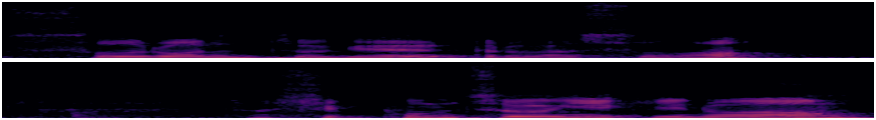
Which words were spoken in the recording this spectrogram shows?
서론 쪽에 들어가서 자, 식품 정의 기능,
